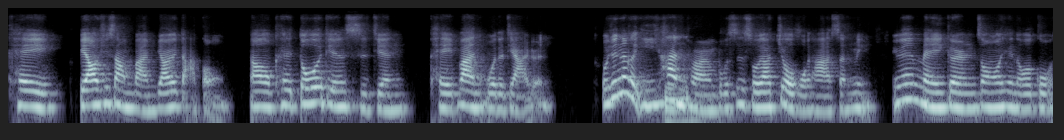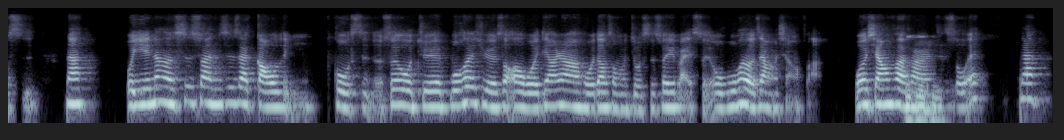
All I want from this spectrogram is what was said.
可以不要去上班，不要去打工，然后我可以多一点时间陪伴我的家人？我觉得那个遗憾反而不是说要救活他的生命，因为每一个人总有一天都会过世。那我爷爷那个是算是在高龄过世的，所以我觉得不会觉得说哦，我一定要让他活到什么九十岁、一百岁，我不会有这样的想法。我的想法反而是说，哎，那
